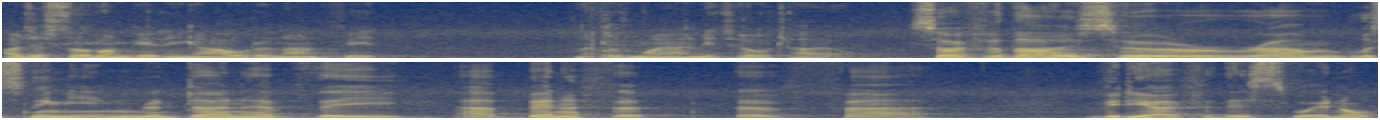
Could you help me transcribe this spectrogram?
I just thought I'm getting old and unfit. That was my only telltale. So for those who are um, listening in and don't have the uh, benefit of uh, video for this, we're not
